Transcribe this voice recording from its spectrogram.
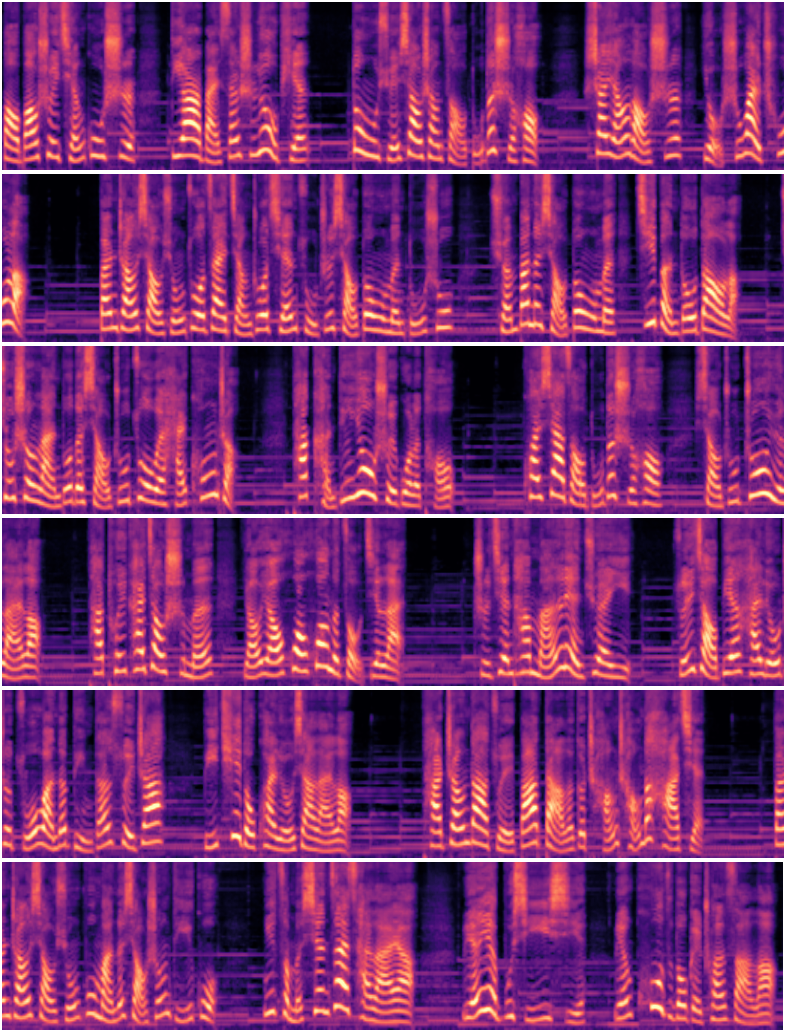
宝宝睡前故事第二百三十六篇：动物学校上早读的时候，山羊老师有事外出了。班长小熊坐在讲桌前，组织小动物们读书。全班的小动物们基本都到了，就剩懒惰的小猪座位还空着，他肯定又睡过了头。快下早读的时候，小猪终于来了。他推开教室门，摇摇晃晃地走进来，只见他满脸倦意。嘴角边还留着昨晚的饼干碎渣，鼻涕都快流下来了。他张大嘴巴打了个长长的哈欠。班长小熊不满的小声嘀咕：“你怎么现在才来呀？脸也不洗一洗，连裤子都给穿反了。”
